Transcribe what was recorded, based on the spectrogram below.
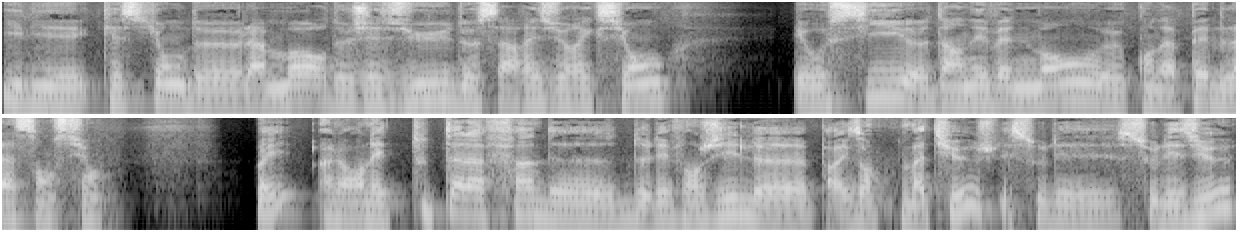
il y est question de la mort de Jésus, de sa résurrection, et aussi euh, d'un événement qu'on appelle l'ascension? Oui, alors on est tout à la fin de, l'évangile, par exemple Matthieu, je l'ai sous les, sous les yeux.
